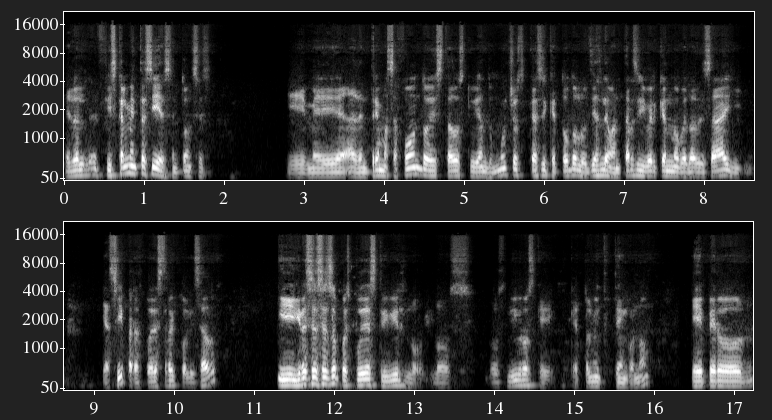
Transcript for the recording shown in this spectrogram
el, el, fiscalmente así es. Entonces, eh, me adentré más a fondo, he estado estudiando mucho, casi que todos los días levantarse y ver qué novedades hay, y, y así, para poder estar actualizado. Y gracias a eso, pues pude escribir lo, los, los, libros que, que, actualmente tengo, ¿no? Eh, pero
